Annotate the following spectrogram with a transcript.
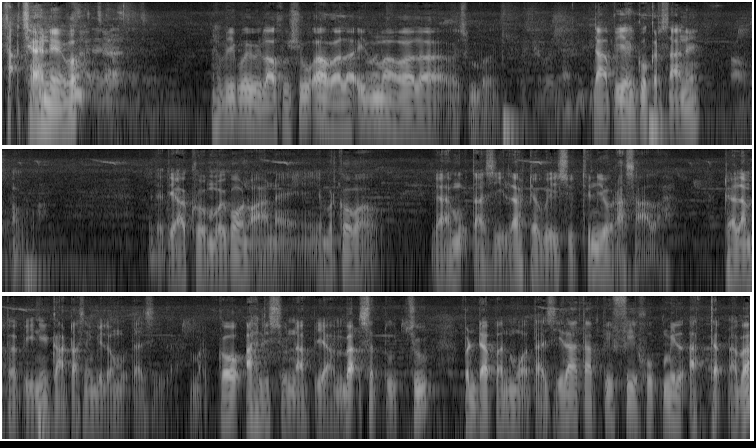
Sakjane apa? Tapi kowe la khusyu'a wala ilma wala sembo. Tapi ya iku kersane Allah. Dadi agama iku ana aneh. Ya mergo. Lah Mu'tazilah dawe Isudin ya ora salah. Dalam bab ini kata sing bilang Mu'tazilah. Mergo ahli sunnah piyambak setuju pendapat Mu'tazilah tapi fi hukmil adab apa?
